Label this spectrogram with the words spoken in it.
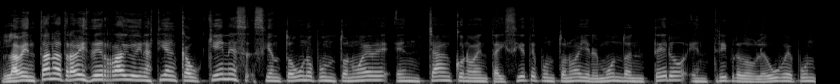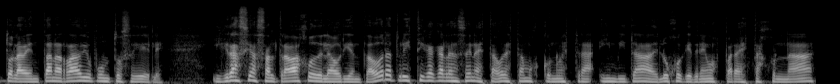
La ventana a través de Radio Dinastía en Cauquenes 101.9, en Chanco 97.9 y en el mundo entero en www.laventanaradio.cl. Y gracias al trabajo de la orientadora turística Carla Encena, a esta hora estamos con nuestra invitada de lujo que tenemos para esta jornada.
